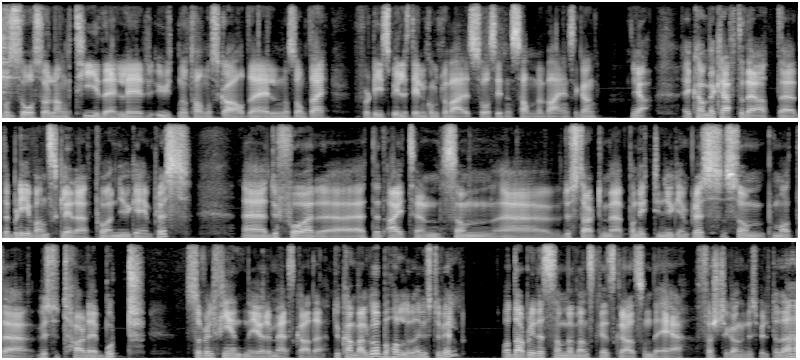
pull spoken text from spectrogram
på så og så lang tid, eller uten å ta noe skade, eller noe sånt der. Fordi spillestilen kommer til å være så å si den samme hver eneste gang. Ja, jeg kan bekrefte det at det blir vanskeligere på New Game Plus. Eh, Du får eh, et, et item som eh, du starter med på nytt i New Game Plus, som på en måte, hvis du tar det bort, så vil fiendene gjøre mer skade. Du kan velge å beholde det hvis du vil, og da blir det samme vanskelighetsgrad som det er første gang du spilte det.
